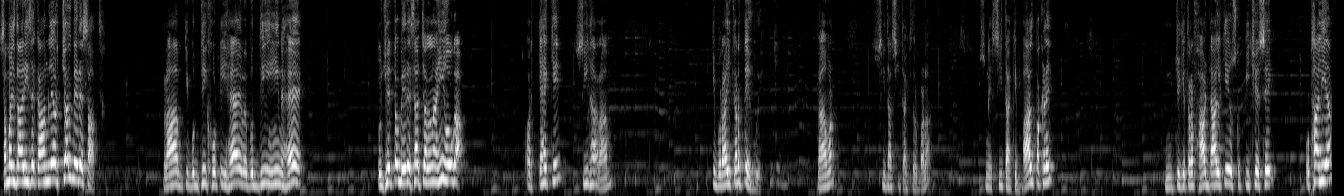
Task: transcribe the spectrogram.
समझदारी से काम ले और चल मेरे साथ। राम की बुद्धि खोटी है वह बुद्धिहीन है। तुझे तो मेरे साथ चलना ही होगा। और कह के सीधा राम की बुराई करते हुए रावण सीधा सीता की ओर बढ़ा। उसने सीता के बाल पकड़े नीचे की तरफ़ हाथ डाल के उसको पीछे से उठा लिया।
